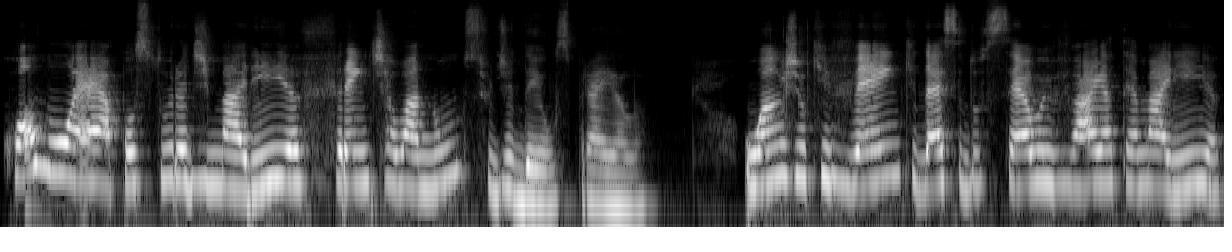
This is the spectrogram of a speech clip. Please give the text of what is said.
como é a postura de Maria frente ao anúncio de Deus para ela. O anjo que vem, que desce do céu e vai até Maria,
